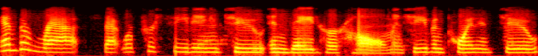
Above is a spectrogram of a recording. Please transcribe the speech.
and the rats that were proceeding to invade her home. And she even pointed to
